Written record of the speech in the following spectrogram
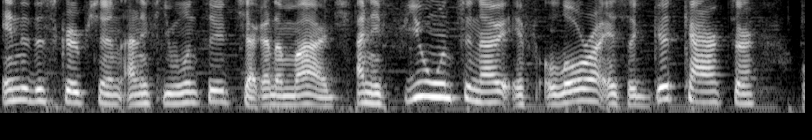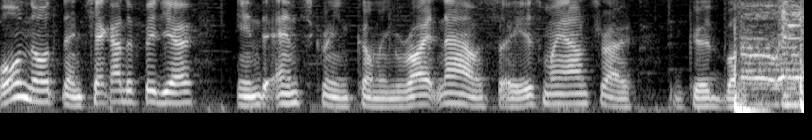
in the description and if you want to, check out the merch. And if you want to know if Laura is a good character or not, then check out the video in the end screen coming right now. So here's my outro. Goodbye.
